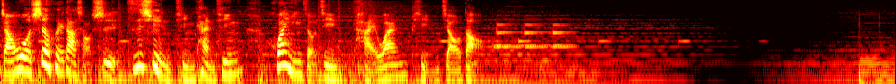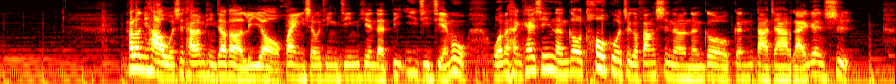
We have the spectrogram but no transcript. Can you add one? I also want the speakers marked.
Speaker 1: 掌握社会大小事，资讯停看听，欢迎走进台湾平交道。Hello，你好，我是台湾平交道的 Leo，欢迎收听今天的第一集节目。我们很开心能够透过这个方式呢，能够跟大家来认识。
